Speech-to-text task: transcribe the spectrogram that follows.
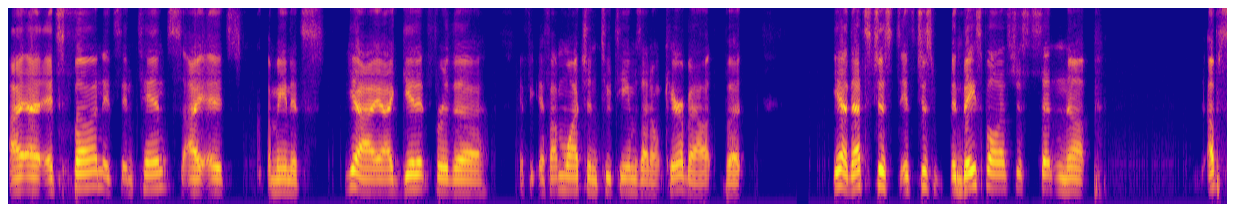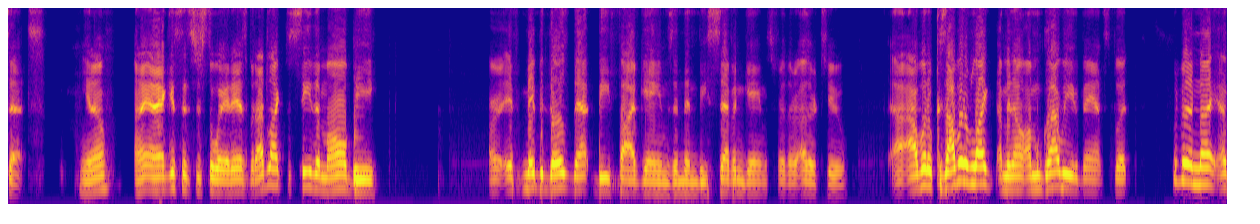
I, it's fun. It's intense. I it's. I mean, it's yeah. I, I get it for the if if I'm watching two teams I don't care about, but yeah, that's just it's just in baseball. That's just setting up upsets. You know, I, I guess it's just the way it is. But I'd like to see them all be, or if maybe those that be five games and then be seven games for the other two. I would have because I would have liked. I mean, I'm glad we advanced, but would have been a night, uh,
